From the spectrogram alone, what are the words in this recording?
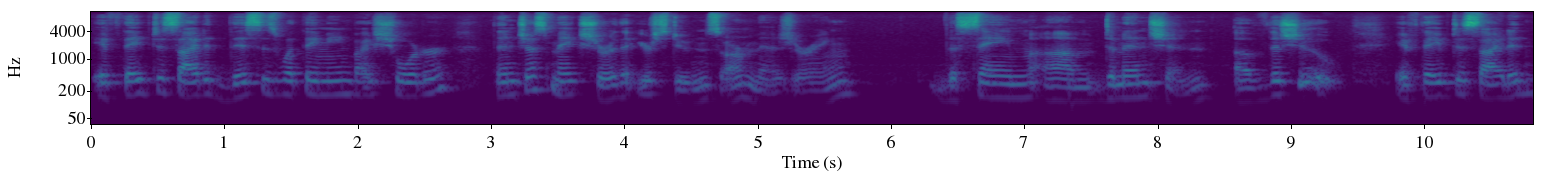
If they've decided this is what they mean by shorter, then just make sure that your students are measuring the same um, dimension of the shoe. If they've decided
